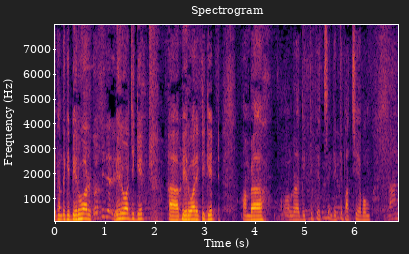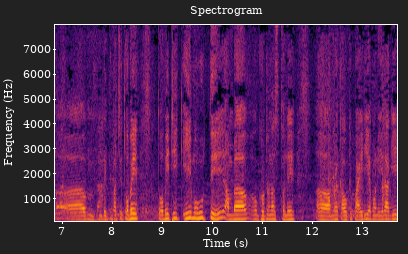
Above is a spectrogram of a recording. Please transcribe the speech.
এখান থেকে বের হওয়ার বের হওয়ার যে গেট বের হওয়ার একটি গেট আমরা আমরা দেখতে পেয়েছি, দেখতে পাচ্ছি এবং দেখতে পাচ্ছি। তবে তবে ঠিক এই মুহূর্তে আমরা ঘটনাস্থলে আমরা কাউকে পাইনি এবং এর আগে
